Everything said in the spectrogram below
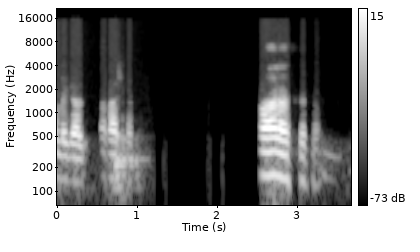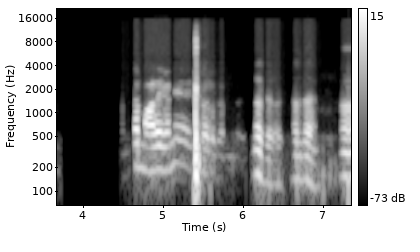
వాళ్ళది కాదు రాష్ట్రం. రాసుకోవటం అంతా మాదే కానీ అర్థం ఆ.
